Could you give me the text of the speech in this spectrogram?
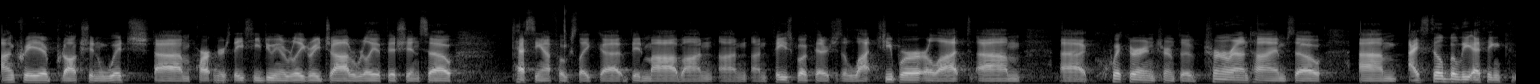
on creative production, which um, partners they see doing a really great job, really efficient. So testing out folks like uh, VidMob on, on, on Facebook that are just a lot cheaper, a lot um, uh, quicker in terms of turnaround time. So um, I still believe, I think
